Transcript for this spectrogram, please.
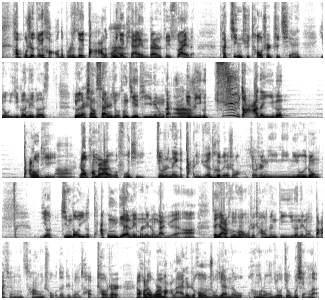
它不是最好的，不是最大的，不是最便宜的，但是最帅的。它进去超市之前有一个那个有点像三十九层阶梯那种感觉，嗯就是一个巨大的一个。大楼梯，嗯然后旁边还有个扶梯，就是那个感觉特别爽，就是你你你有一种要进到一个大宫殿里面那种感觉啊。再加上恒客隆是长春第一个那种大型仓储的这种超超市儿，然后后来沃尔玛来了之后，逐渐的恒客隆就就不行了。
